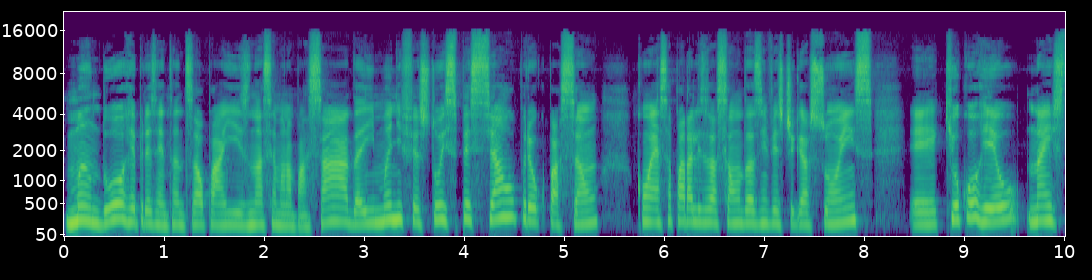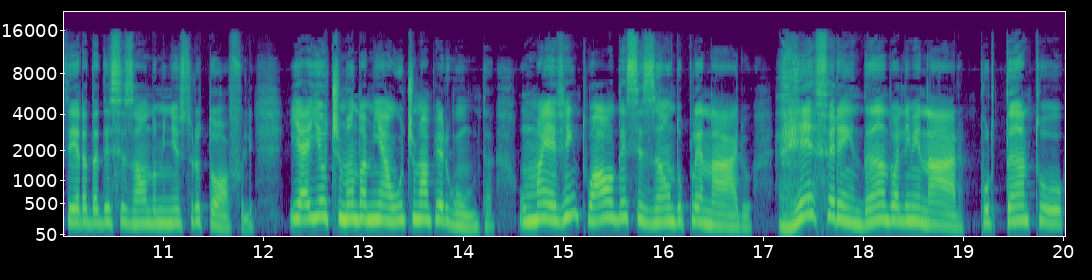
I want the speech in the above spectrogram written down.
mandou representantes ao país na semana passada e manifestou especial preocupação com essa paralisação das investigações é, que ocorreu na esteira da decisão do ministro Toffoli. E aí eu te mando a minha última pergunta. Uma eventual decisão do plenário referendando a liminar, portanto,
